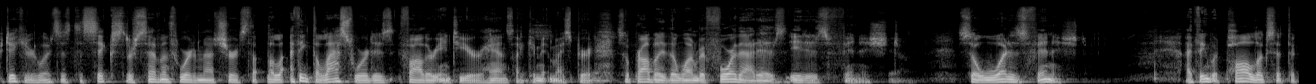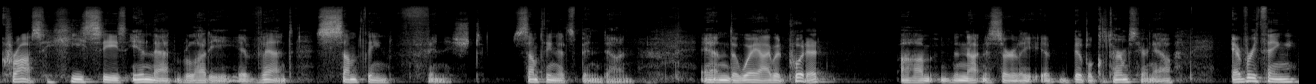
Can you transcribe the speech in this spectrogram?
particular was it the sixth or seventh word? I'm not sure. It's the, the, I think the last word is Father, into your hands I commit my spirit. So probably the one before that is it is finished. Yeah. So what is finished? I think what Paul looks at the cross, he sees in that bloody event something finished, something that's been done. And the way I would put it, um, not necessarily biblical terms here now, everything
